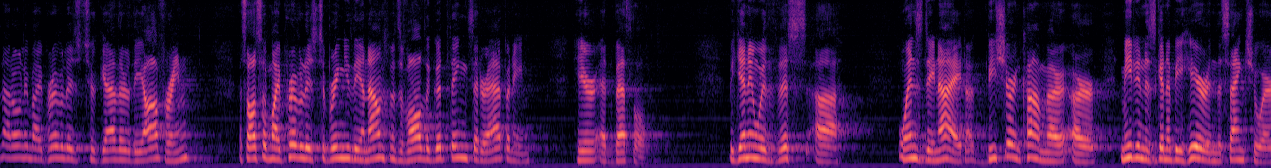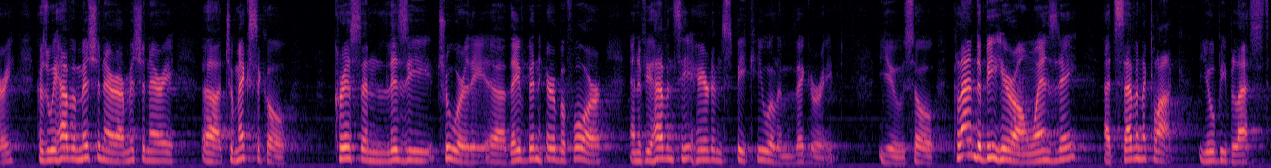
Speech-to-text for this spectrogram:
It's not only my privilege to gather the offering, it's also my privilege to bring you the announcements of all the good things that are happening here at Bethel. Beginning with this uh, Wednesday night, uh, be sure and come. Our, our meeting is going to be here in the sanctuary because we have a missionary, our missionary uh, to Mexico, Chris and Lizzie Trueworthy. Uh, they've been here before, and if you haven't see, heard him speak, he will invigorate you. So plan to be here on Wednesday at 7 o'clock. You'll be blessed.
